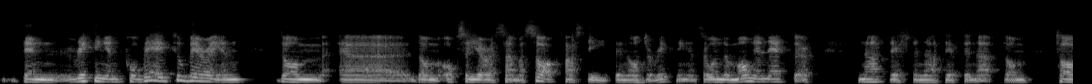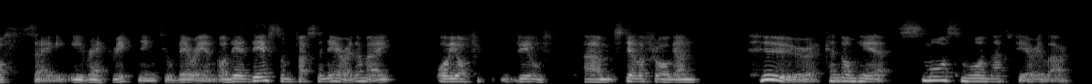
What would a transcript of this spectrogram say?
den riktningen på väg till bergen de, eh, de också gör samma sak fast i den andra riktningen. Så under många nätter, natt efter natt efter natt, de tar sig i rätt riktning till bergen. Och det är det som fascinerade mig. Och jag vill um, ställa frågan, hur kan de här små, små nattfjärilar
